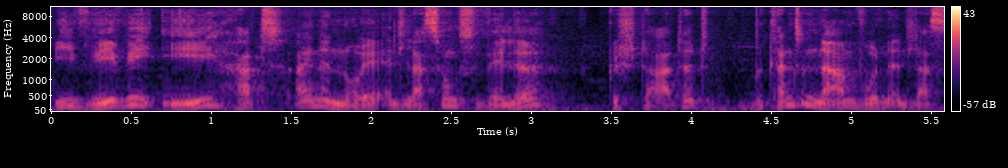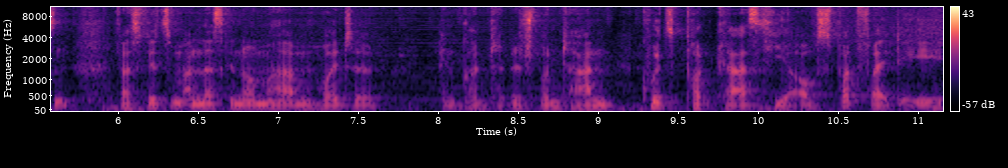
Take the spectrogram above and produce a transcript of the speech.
Die WWE hat eine neue Entlassungswelle gestartet. Bekannte Namen wurden entlassen, was wir zum Anlass genommen haben, heute einen spontanen Kurzpodcast hier auf spotfight.de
